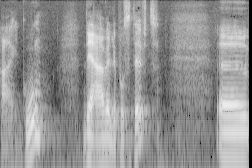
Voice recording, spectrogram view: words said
er god. Det er veldig positivt. Uh,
